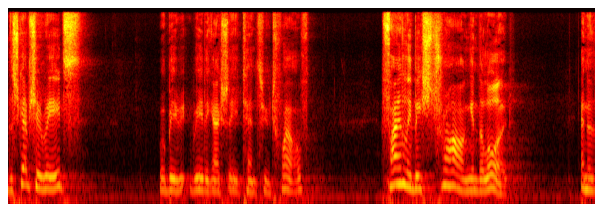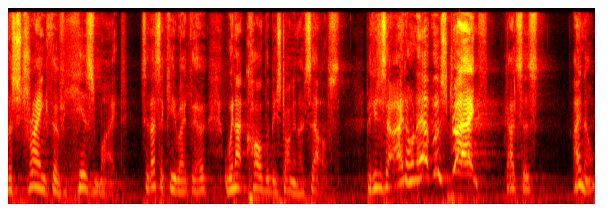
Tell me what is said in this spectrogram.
The scripture reads, we'll be reading actually 10 through 12. Finally, be strong in the Lord and in the strength of his might. See, that's the key right there. We're not called to be strong in ourselves. Because you say, I don't have the strength. God says, I know.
